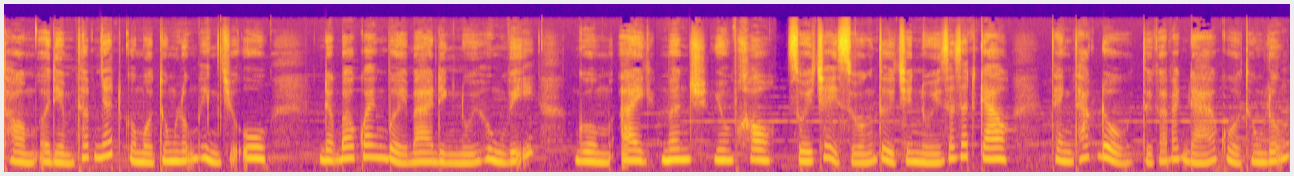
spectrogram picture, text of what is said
thỏm ở điểm thấp nhất của một thung lũng hình chữ U, được bao quanh bởi ba đỉnh núi hùng vĩ gồm Eig, Munch, Jungfrau, suối chảy xuống từ trên núi rất rất cao, thành thác đổ từ các vách đá của thung lũng.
